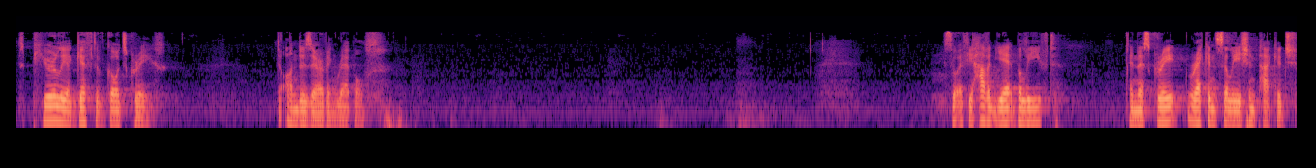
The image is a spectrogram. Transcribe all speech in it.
It's purely a gift of God's grace to undeserving rebels. So if you haven't yet believed in this great reconciliation package,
